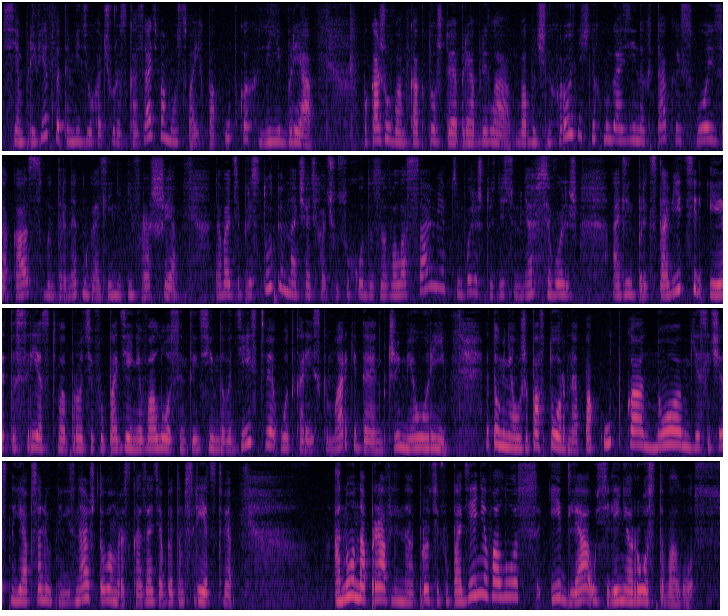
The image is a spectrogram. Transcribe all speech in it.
Всем привет! В этом видео хочу рассказать вам о своих покупках ноября. Покажу вам как то, что я приобрела в обычных розничных магазинах, так и свой заказ в интернет-магазине Ифраше. Давайте приступим. Начать хочу с ухода за волосами, тем более, что здесь у меня всего лишь один представитель, и это средство против выпадения волос интенсивного действия от корейской марки DNG Meori. Это у меня уже повторная покупка, но, если честно, я абсолютно не знаю, что вам рассказать об этом средстве. Оно направлено против выпадения волос и для усиления роста волос.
